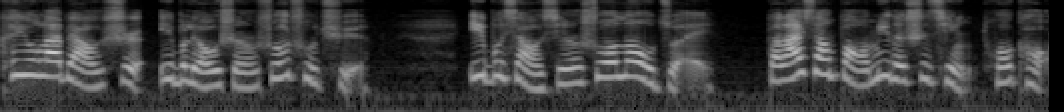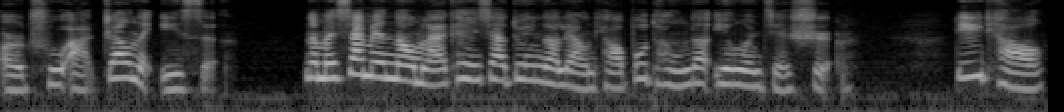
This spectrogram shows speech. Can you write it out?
可以用来表示一不留神说出去，一不小心说漏嘴，本来想保密的事情脱口而出啊，这样的意思。那么下面呢，我们来看一下对应的两条不同的英文解释。第一条，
